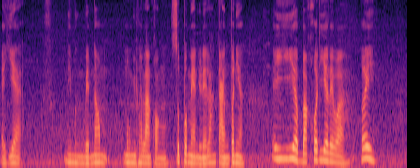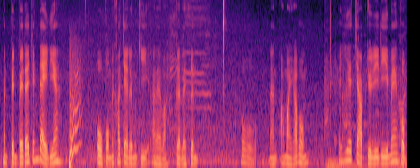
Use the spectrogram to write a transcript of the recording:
ไอ้เหี้ยนี่มึงเวนนอม มึงมีพลังของซูเปอร์แมนอยู่ในร่างกายมึงปะเนี่ยไอ้เหี้ยบักโคตรเหี้ยเลยว่ะเฮ้ย มันเป็นไปได้จังใดเนี่ย โอ้ผมไม่เข้าใจเลยเมื่อกี้อะไรวะ เกิดอะไรขึ้น โอ้นั้นเอาใหม่ครับผม ไอ้เหี้ยจับอยู่ดีๆ แม่งผม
